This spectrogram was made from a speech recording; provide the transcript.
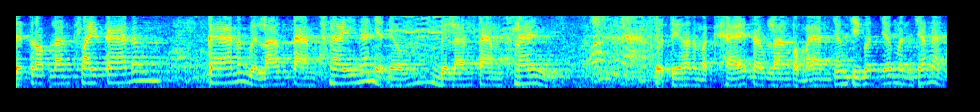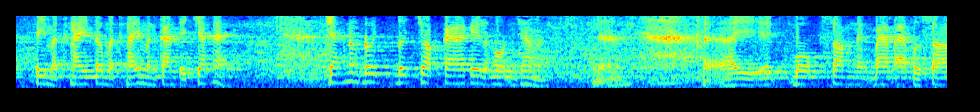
ដែលទ្របឡើងថ្លៃការហ្នឹងការហ្នឹងវាឡើងតាមថ្ងៃណាញាតិញោមវាឡើងតាមថ្ងៃឧទាហរណ៍មួយខែត្រូវឡើងប្រហែលអញ្ចឹងជីវិតយើងមិនអញ្ចឹងពីមួយថ្ងៃទៅមួយថ្ងៃมันកាន់តែចាស់ចាស់ហ្នឹងដូចដូចជាប់ការគេរហូតអញ្ចឹងណាហើយបូកផ្សំនឹងបាបអកុសល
